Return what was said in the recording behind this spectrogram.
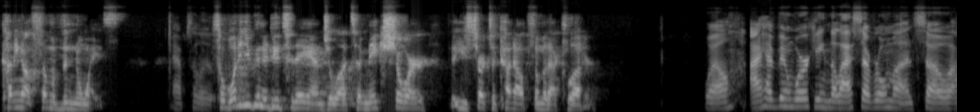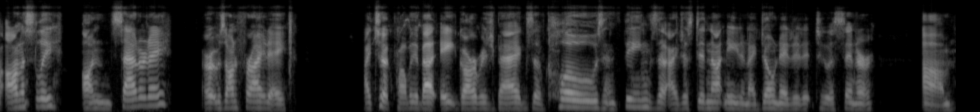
cutting out some of the noise. Absolutely. So, what are you going to do today, Angela, to make sure that you start to cut out some of that clutter? Well, I have been working the last several months. So honestly, on Saturday, or it was on Friday, I took probably about eight garbage bags of clothes and things that I just did not need, and I donated it to a center um,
